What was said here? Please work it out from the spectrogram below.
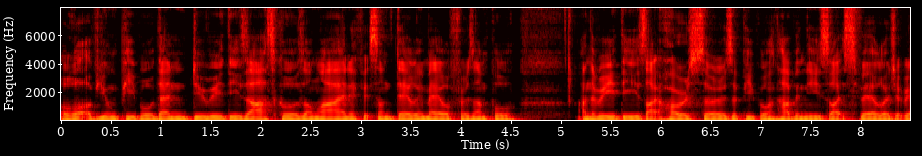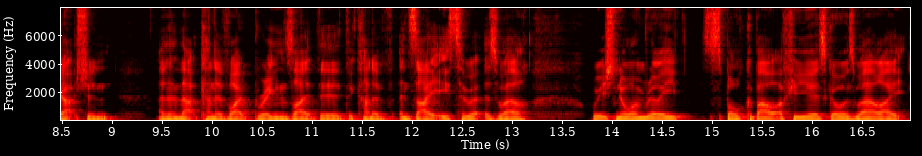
a lot of young people then do read these articles online if it's on Daily Mail, for example, and they read these like horror stories of people having these like severe allergic reaction, and then that kind of like brings like the the kind of anxiety to it as well which no one really spoke about a few years ago as well. Like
